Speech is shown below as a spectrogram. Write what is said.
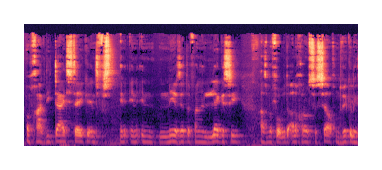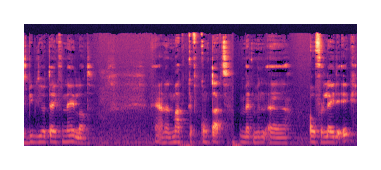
Of ga ik die tijd steken in het in, in, neerzetten van een legacy als bijvoorbeeld de allergrootste zelfontwikkelingsbibliotheek van Nederland? Ja, dan maak ik contact met mijn overleden ik,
